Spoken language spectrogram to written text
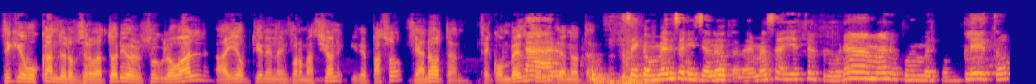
Así que buscando el Observatorio del Sur Global, ahí obtienen la información y de paso se anotan, se convencen y se anotan. Se convencen y se anotan. Además ahí está el programa, lo pueden ver completo,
